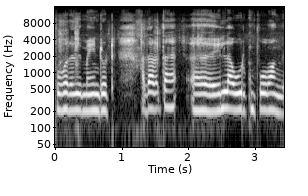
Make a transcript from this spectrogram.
போகிறது மெயின் ரோட் அதால தான் எல்லா ஊருக்கும் போவாங்க.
